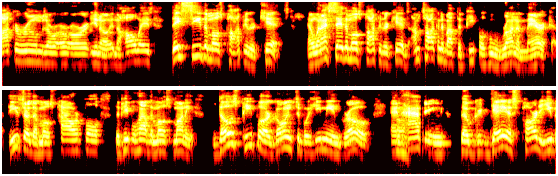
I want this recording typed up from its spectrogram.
locker rooms or, or, or you know in the hallways, they see the most popular kids. And when I say the most popular kids, I'm talking about the people who run America. These are the most powerful, the people who have the most money. Those people are going to Bohemian Grove and Oh. having the gayest party you've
